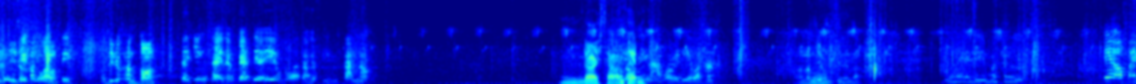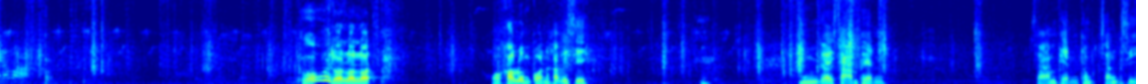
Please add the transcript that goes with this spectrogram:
เอาไปมุทีงเสร็ละจขั้นก่ตออนนสิเอาทีละขั้นตอน แต่ยิงใส่นะแป๊บเดียวเองเพราะว่าสังกะสีมันสั้นเนาะมุงได้สามแผ่นเดี๋ยวเรากิน้ำกับไอเดียก่อนนะเอาน้ำเย็นมากินเลยนะเดี๋ยวให้ไอเดียมาซื้อเอ๊ะเอาไปแล้วบ่โอ้ยรถรถรถขอเข้าร่มก่อนนะครับพี่ซีมุงได้สามแผ่น สามแผ่นทั้งสังกะสี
